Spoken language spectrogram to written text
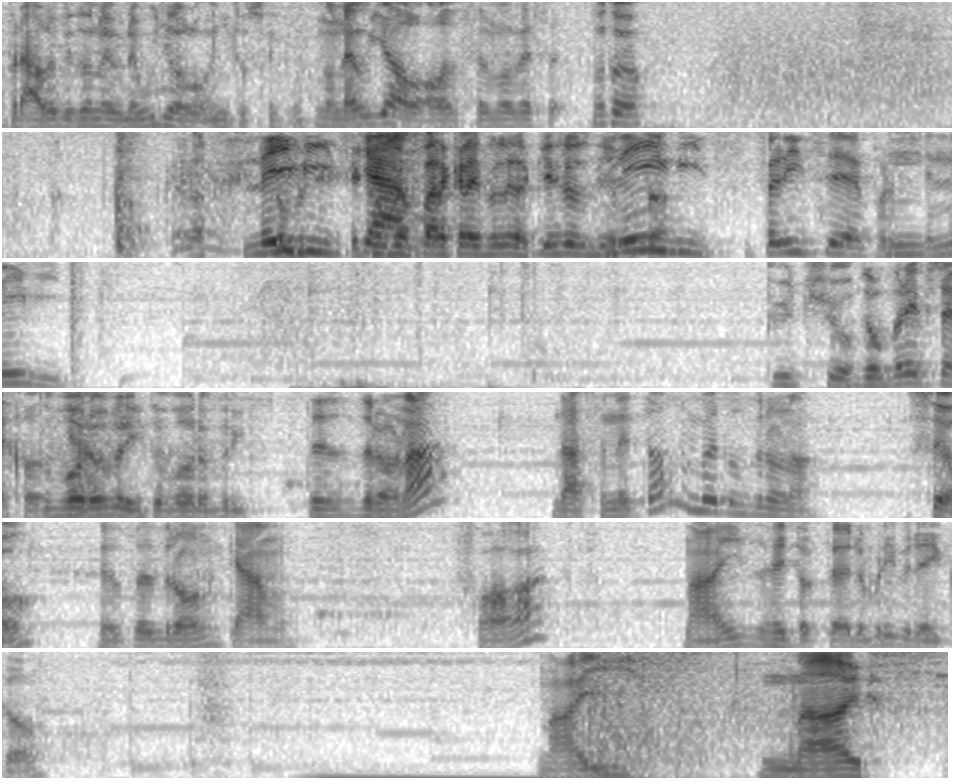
V reálu by to ne, neudělalo oni to světlo. No neudělal, ale filmově se... No to jo. Nejvíc, jako, jako kámo. Far Cry byly taky hrozný. auta. Nejvíc, Felicie, prostě nejvíc. Pičo. Dobrý přechod, To bylo kámo. dobrý, to bylo dobrý. To je z drona? Dá se mi to, nebo je to z drona? Si jo? Jo, to je dron, kámo. Fakt? Nice, hej, to, to je dobrý videjko. Nice. Nice.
